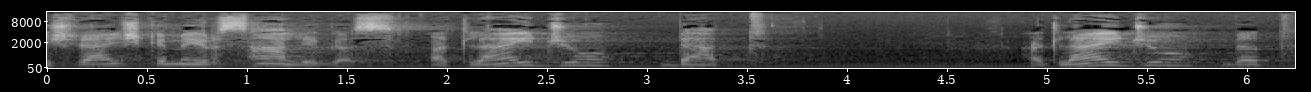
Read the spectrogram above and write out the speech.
išreiškiame ir sąlygas. Atleidžiu, bet. Atleidžiu, bet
